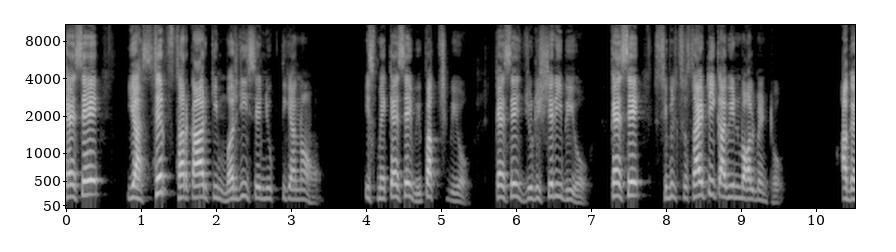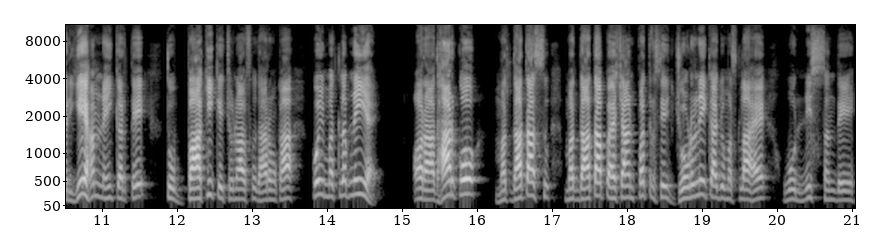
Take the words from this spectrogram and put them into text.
कैसे यह सिर्फ़ सरकार की मर्ज़ी से नियुक्तियाँ ना हो, इसमें कैसे विपक्ष भी हो, कैसे जुडिशरी भी हो कैसे सिविल सोसाइटी का भी इन्वॉल्वमेंट हो। अगर ये हम नहीं करते तो बाकी के चुनाव सुधारों का कोई मतलब नहीं है। और आधार को मतदाता मतदाता पहचान पत्र से जोड़ने का जो मसला है, वो निस्संदेह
